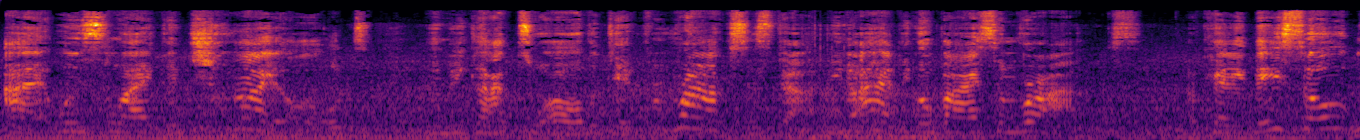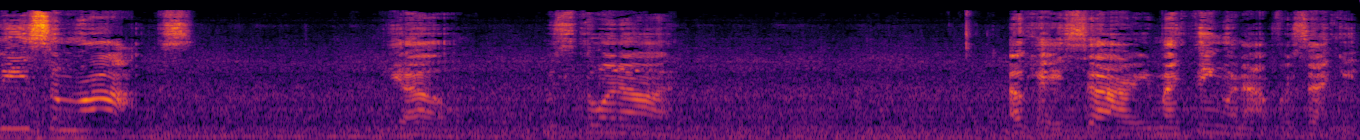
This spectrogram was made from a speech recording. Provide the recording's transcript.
I was like a child when we got to all the different rocks and stuff. You know, I had to go buy some rocks. Okay, they sold me some rocks. Yo, what's going on? Okay, sorry, my thing went out for a second.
